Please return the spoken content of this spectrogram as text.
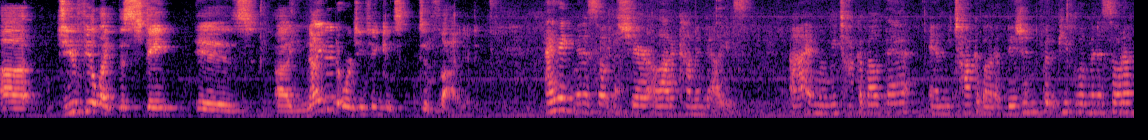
Uh, do you feel like the state is uh, united, or do you think it's divided? I think Minnesotans share a lot of common values. Uh, and when we talk about that, and we talk about a vision for the people of Minnesota,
